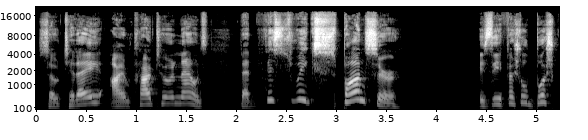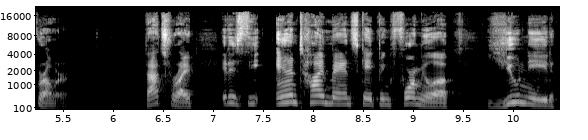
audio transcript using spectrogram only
So today, I am proud to announce that this week's sponsor is the official bush grower. That's right, it is the anti manscaping formula you need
